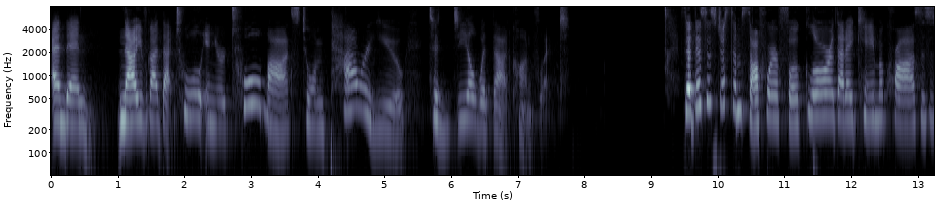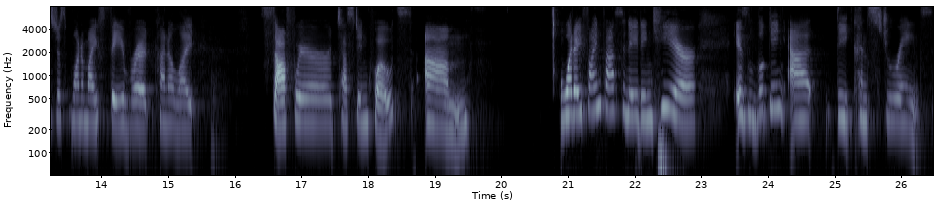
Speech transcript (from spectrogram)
And then now you've got that tool in your toolbox to empower you to deal with that conflict. So, this is just some software folklore that I came across. This is just one of my favorite kind of like software testing quotes. Um, what I find fascinating here is looking at the constraints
